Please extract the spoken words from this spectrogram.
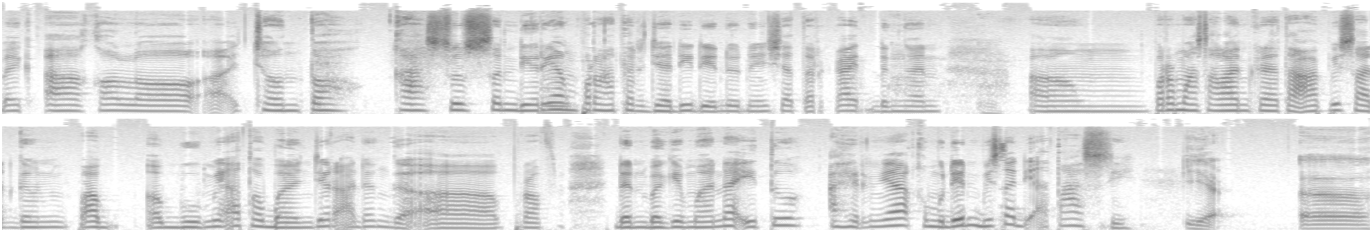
baik uh, kalau uh, contoh kasus sendiri hmm. yang pernah terjadi di Indonesia terkait dengan um, permasalahan kereta api saat gempa uh, bumi atau banjir ada nggak, uh, Prof? Dan bagaimana itu akhirnya kemudian bisa diatasi? Iya, uh,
